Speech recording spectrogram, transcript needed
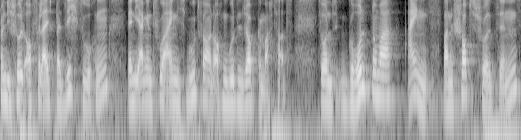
und die Schuld auch vielleicht bei sich suchen, wenn die Agentur eigentlich gut war und auch einen guten Job gemacht hat. So, und Grund Nummer eins, wann Shops schuld sind,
